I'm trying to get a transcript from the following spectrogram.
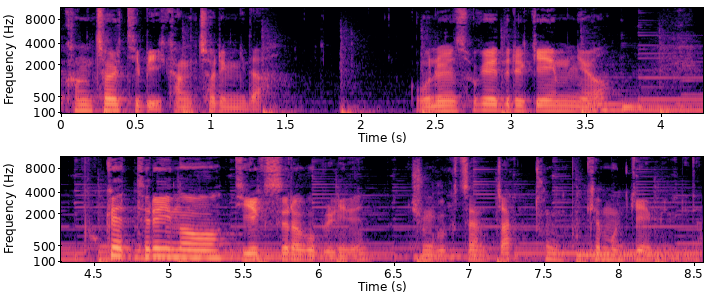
강철TV 강철입니다. 오늘 소개해드릴 게임은요 포켓 트레이너 DX라고 불리는 중국산 짝퉁 포켓몬 게임입니다.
